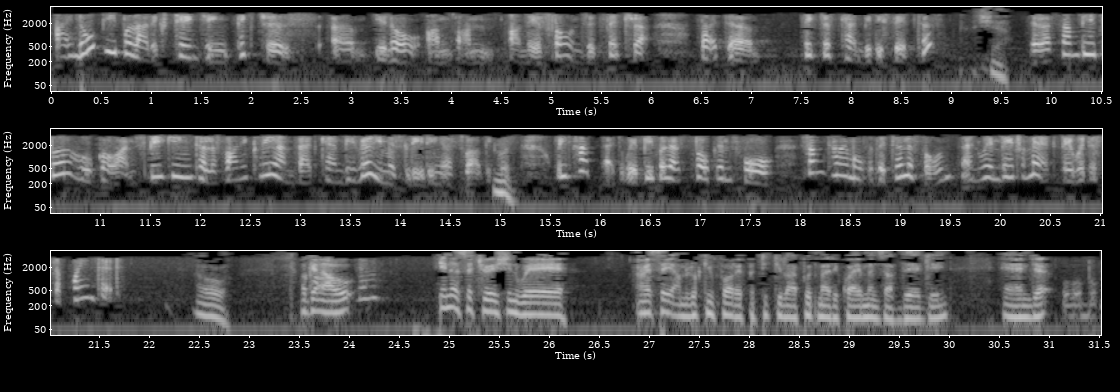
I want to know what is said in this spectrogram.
I know people are exchanging pictures, um, you know, on on on their phones, etc. But um, pictures can be deceptive. Sure. There are some people who go on speaking telephonically, and that can be very misleading as well because we've had that where people have spoken for some time over the telephone, and when they've met, they were disappointed. Oh. Okay, now, Mhm. in a situation where I say I'm looking for a particular, I put my requirements up there again, and uh,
